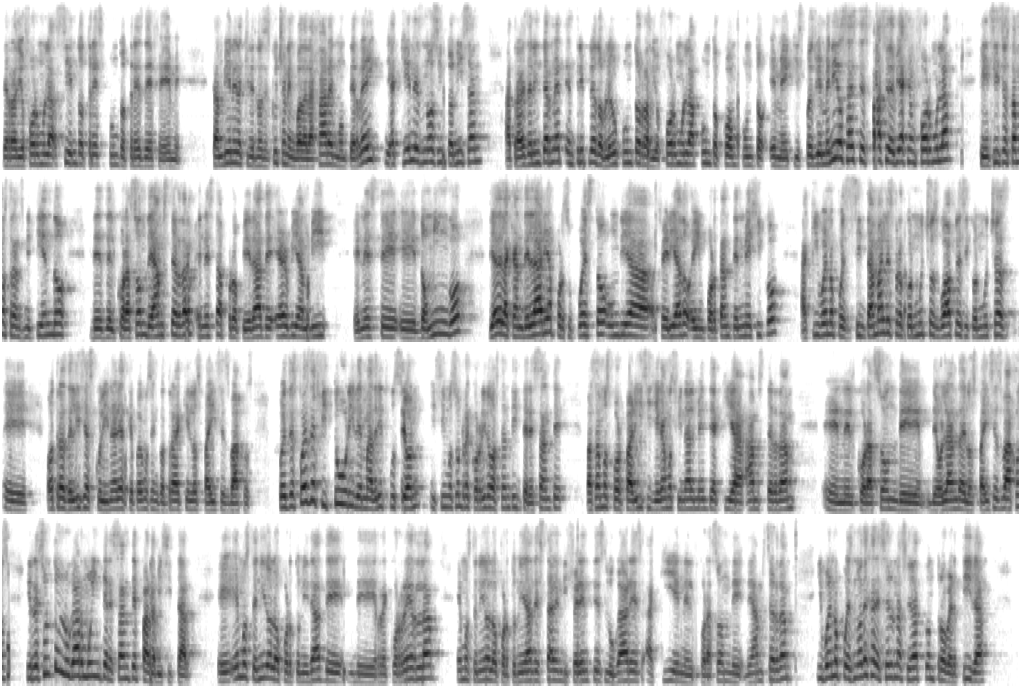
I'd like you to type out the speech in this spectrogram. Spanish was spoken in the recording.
de Radio Fórmula 103.3 de FM también a quienes nos escuchan en Guadalajara, en Monterrey y a quienes nos sintonizan a través del internet en www.radioformula.com.mx. Pues bienvenidos a este espacio de viaje en fórmula que, insisto, estamos transmitiendo desde el corazón de Ámsterdam en esta propiedad de Airbnb en este eh, domingo, Día de la Candelaria, por supuesto, un día feriado e importante en México. Aquí, bueno, pues sin tamales, pero con muchos waffles y con muchas... Eh, otras delicias culinarias que podemos encontrar aquí en los Países Bajos. Pues después de Fitur y de Madrid Fusión, hicimos un recorrido bastante interesante. Pasamos por París y llegamos finalmente aquí a Ámsterdam, en el corazón de, Holanda, de los Países Bajos, y resulta un lugar muy interesante para visitar. Eh, hemos tenido la oportunidad de, recorrerla, hemos tenido la oportunidad de estar en diferentes lugares aquí en el corazón de Ámsterdam, y bueno, pues no deja de ser una ciudad controvertida,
